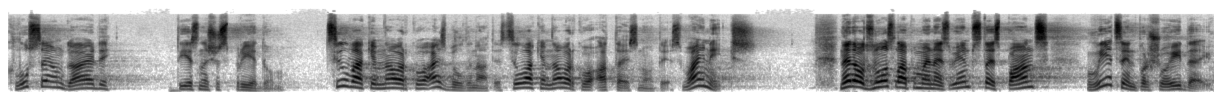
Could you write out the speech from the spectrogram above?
Klusē un gaidi tiesneša spriedumu. Cilvēkiem nav ar ko aizbildināties, cilvēkiem nav ar ko attaisnoties. Vainīgs. Nedaudz noslēpumainais 11. pants liecina par šo ideju.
